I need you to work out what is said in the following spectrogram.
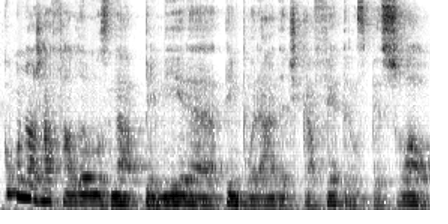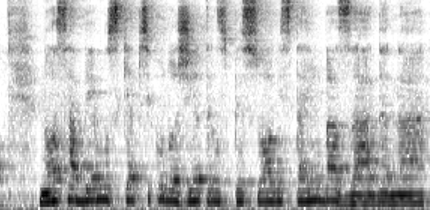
Como nós já falamos na primeira temporada de Café Transpessoal, nós sabemos que a psicologia transpessoal está embasada na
